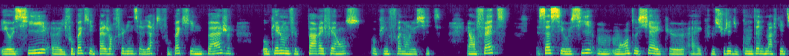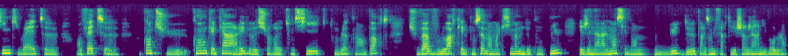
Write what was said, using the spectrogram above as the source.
Et aussi, il faut pas qu'il y ait de page orpheline. Ça veut dire qu'il faut pas qu'il y ait une page auquel on ne fait pas référence aucune fois dans le site. Et en fait, ça c'est aussi on, on, rentre aussi avec euh, avec le sujet du content marketing qui va être euh, en fait euh, quand tu quand quelqu'un arrive sur ton site ton blog peu importe tu vas vouloir qu'elle consomme un maximum de contenu. Et généralement c'est dans le but de par exemple lui faire télécharger un livre blanc.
